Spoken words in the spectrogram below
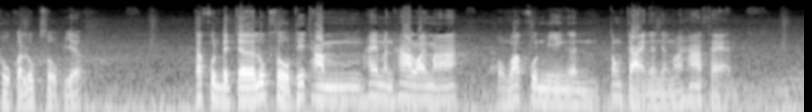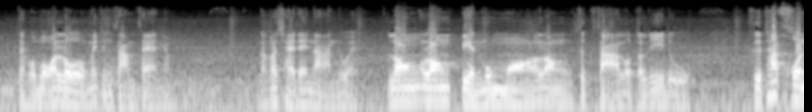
ถูกกว่าลูกสูบเยอะ ถ้าคุณไปเจอลูกสูบที่ทำให้มันห้าร้อยม้า ผมว่าคุณมีเงินต้องจ่ายเงินอย่างน้อยห้าแสนแต่ผมบอกว่าโลไม่ถึงสามแสนครับ แล้วก็ใช้ได้นานด้วย ลองลองเปลี่ยนมุมมองแล้วลองศึกษาโรตารี่ดู คือถ้าคน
